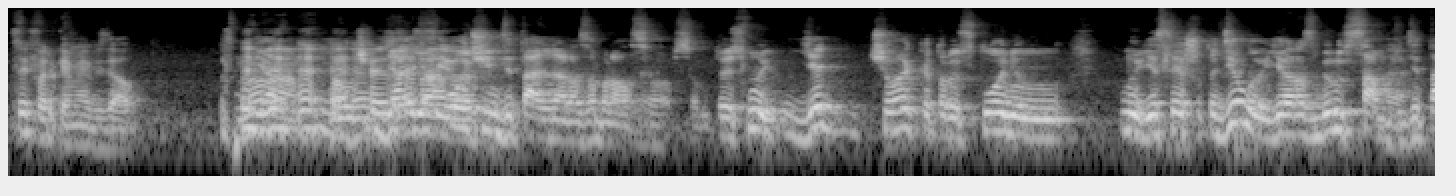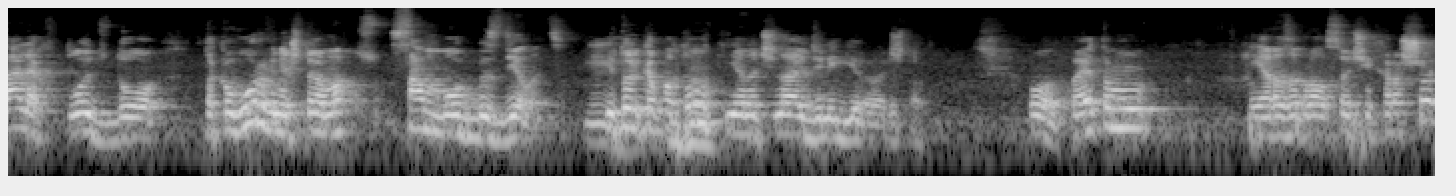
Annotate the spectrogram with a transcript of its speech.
Циферками взял. Ну я, да, я- я- я очень детально разобрался во всем. То есть, ну, я человек, который склонен, ну, если я что-то делаю, я разберусь сам Да. в деталях, вплоть до такого уровня, что я мо- сам мог бы сделать. И Мгм. только потом я начинаю делегировать что-то. Вот, поэтому я разобрался очень хорошо.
